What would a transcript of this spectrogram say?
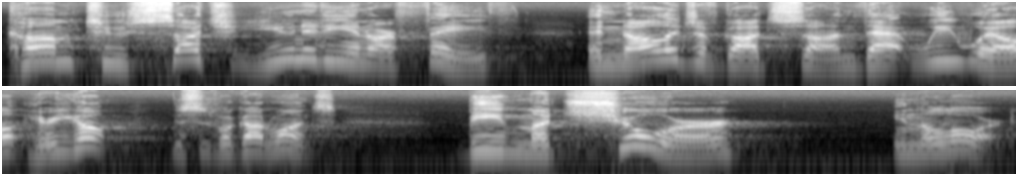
come to such unity in our faith and knowledge of God's Son that we will, here you go, this is what God wants, be mature in the Lord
